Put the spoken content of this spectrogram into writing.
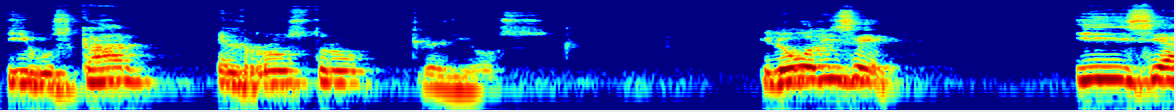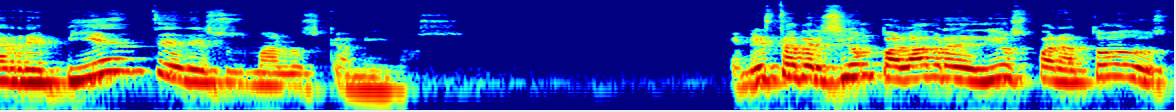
y buscar el rostro de Dios. Y luego dice, y se arrepiente de sus malos caminos. En esta versión, palabra de Dios para todos,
